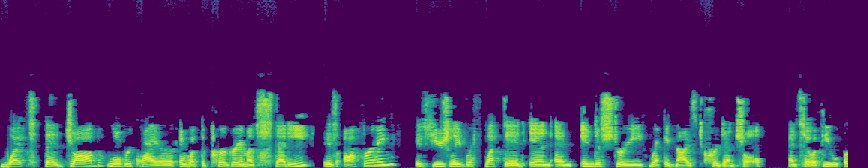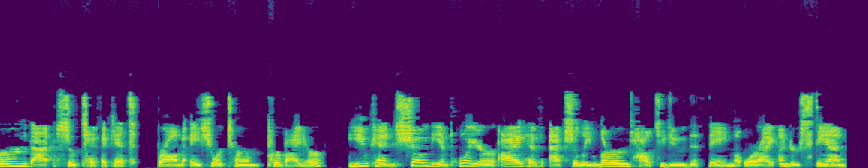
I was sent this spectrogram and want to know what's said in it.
what the job will require and what the program of study is offering is usually reflected in an industry recognized credential. And so if you earn that certificate from a short term provider, you can show the employer, I have actually learned how to do the thing or I understand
